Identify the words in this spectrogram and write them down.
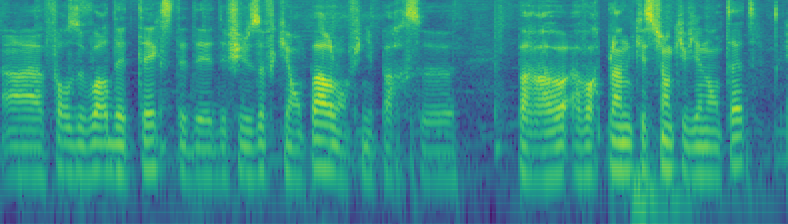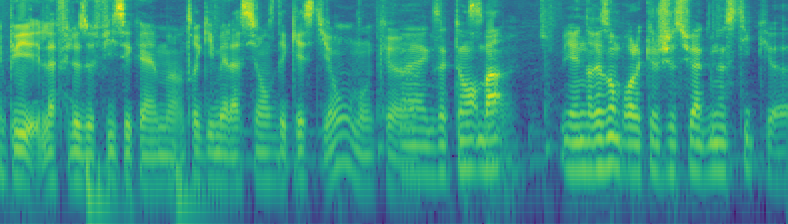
à force de voir des textes et des, des philosophes qui en parlent, on finit par, se, par avo- avoir plein de questions qui viennent en tête. Et puis, la philosophie, c'est quand même, entre guillemets, la science des questions. Donc, euh, Ouais, exactement. Bah, ouais. Il y a une raison pour laquelle je suis agnostique. euh.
